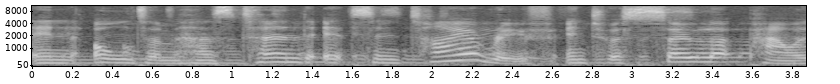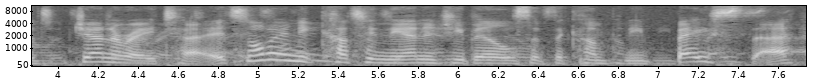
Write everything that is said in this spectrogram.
in Oldham has turned its entire roof into a solar powered generator. It's not only cutting the energy bills of the company based there,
